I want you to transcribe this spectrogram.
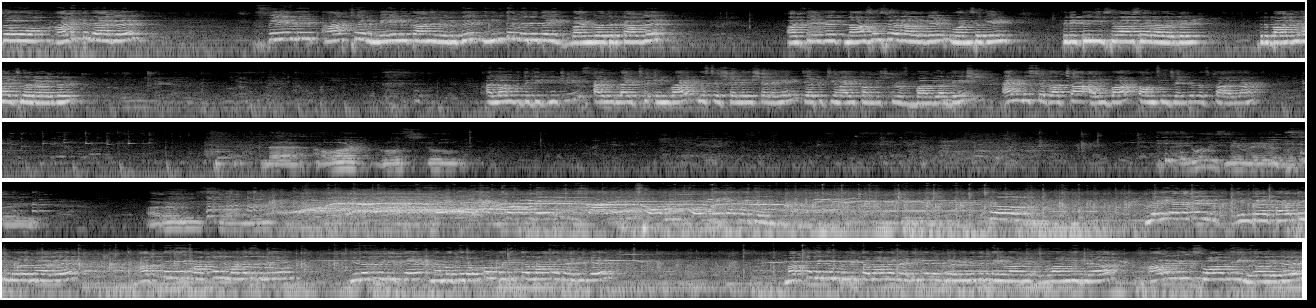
So அடுத்ததாக favourite actor மேலுக்கான விருது இந்த விருதை வழங்குவதற்காக அவர் ஃபேவரட் நாசர் சார் அவர்கள் ஒன்ஸ் அகெயின் திரு டி சிவா சார் அவர்கள் திரு பாகிராஜ் சார் அவர்கள் Along with the dignitaries, I would like to invite Mr. Shelay Shelayan, Deputy High Commissioner of Bangladesh, and Mr. Racha Albar, Consul General of Thailand. The award goes to I know this name very well, but I Aravind Swami. என்ற படத்தின் மூலமாக அத்தனை மக்கள் மனசிலும் இடம் பிடித்த நமக்கு ரொம்ப பிடித்தமான நடிகர் மக்களுக்கு பிடித்தமான நடிகர் என்ற விருதினை வாங்கு வாங்குகிறார் அரவிந்த் சுவாமி அவர்கள்.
